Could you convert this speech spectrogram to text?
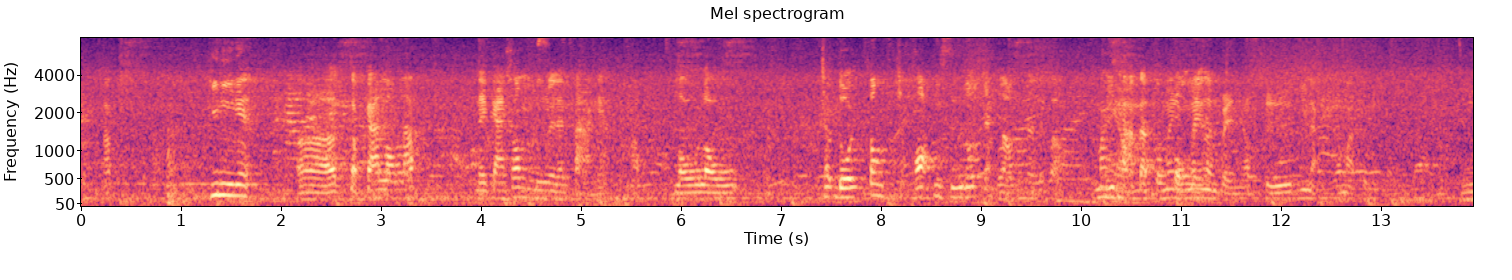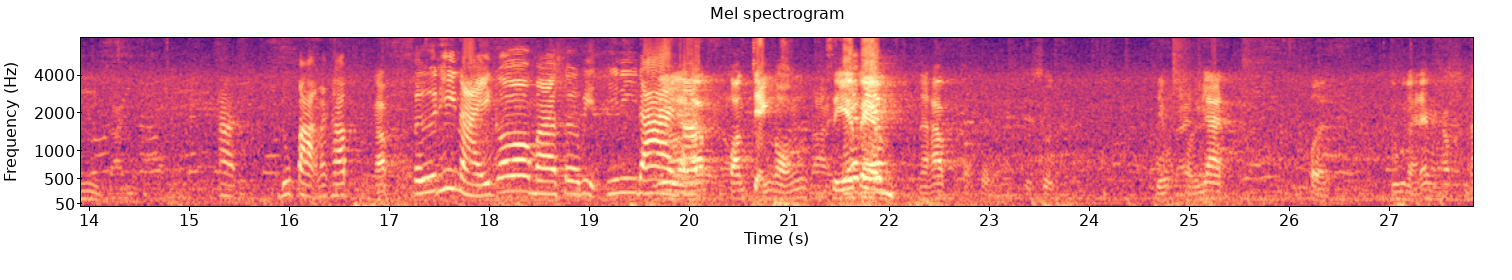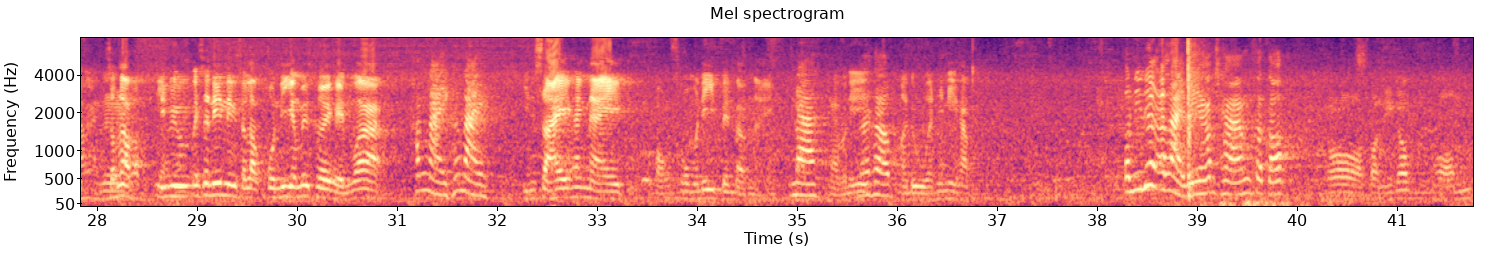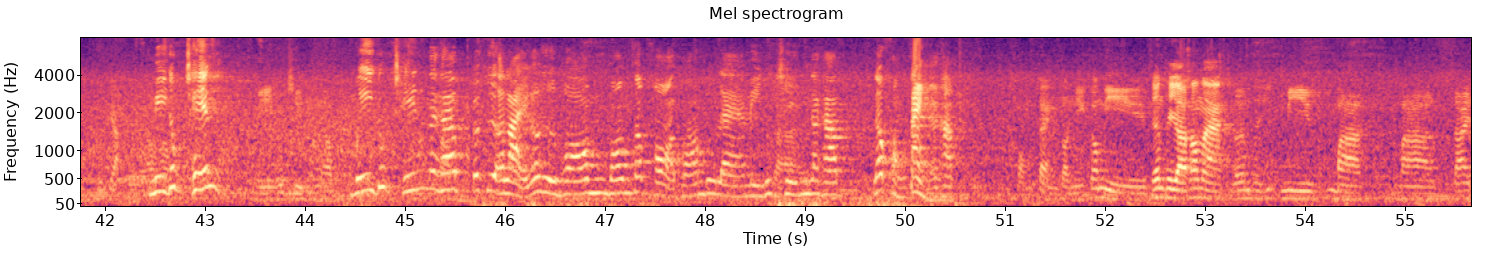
ที่นี่เนี่ยเอ่อกับการรองรับในการซ่อมบำรุงอะไรต่างๆเนี่ยครับเราเรา โดยต้องเฉพาะที่ซื้อรถจากเราเท่านั้นหรือเปล่าที่ถามแบบตรงๆเลยครับไม่ไม่จำเป็นครับซื้อที่ไหนก็มาซื้อได้หมดอะดูปากนะครับ ครับ ซื้อที่ไหนก็มา service ที่นี่ได้นี่แหละคครับ ความเจ๋งของ CFM CFM นะครับโอ้โหสุดๆเดี๋ยวขออนุญาตเปิดดูหน่อยได้ไหมครับได้เลย สำหรับรีวิวไปสักนิดนึงสำหรับคนที่ยังไม่เคยเห็นว่าข้างในข้างใน inside ข้างในของ Scomadi เป็นแบบไหนนะวันนี้นะครับ มาดูกันที่นี่ครับ ตอนนี้เรื่องอะไหล่เป็นไงครับช้างสต็อก ก็ตอนนี้ก็พร้อมทุกอย่างเลยครับมีทุกชิ้น มีทุกชิ้นครับ มีทุกชิ้นนะครับ ก็คืออะไรก็คือพร้อมพร้อม support พร้อมดูแลมีทุกชิ้นนะครับ แล้วของแต่งนะครับ ของแต่งตอนนี้ก็มีเริ่มทยอยเข้ามา เริ่มมีมามาได้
